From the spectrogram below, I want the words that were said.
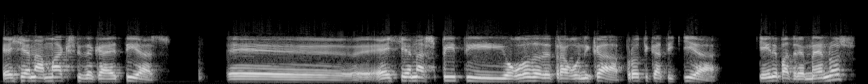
έχει ένα μάξι δεκαετίας, ε, έχει ένα σπίτι 80 τετραγωνικά, πρώτη κατοικία και είναι παντρεμένος,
